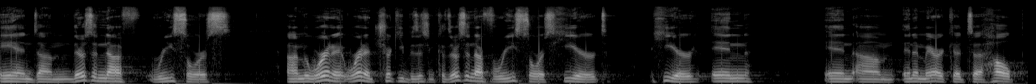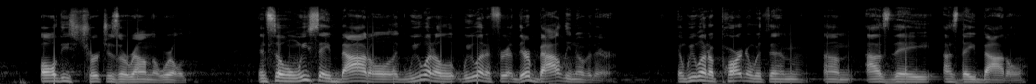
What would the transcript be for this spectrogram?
And um, there's enough resource. Um, we're, in a, we're in a tricky position because there's enough resource here, t- here in, in, um, in America to help all these churches around the world. And so when we say battle, like we want to we want to figure they're battling over there, and we want to partner with them um, as they as they battle.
